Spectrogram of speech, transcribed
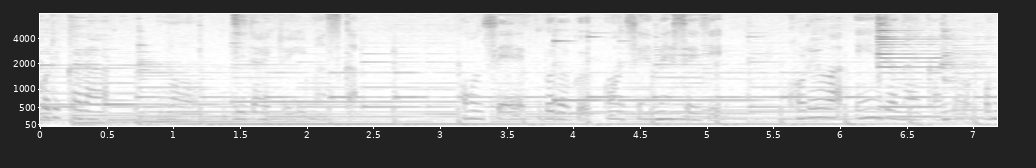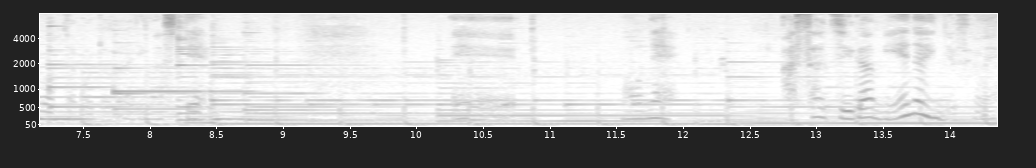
これからの時代といいますか音声ブログ音声メッセージこれはいいんじゃないかと思ったことがありまして、えー、もうね朝字が見えないんですよね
